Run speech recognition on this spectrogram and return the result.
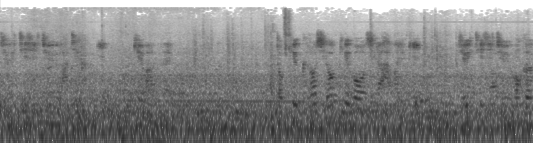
11時18分に9番線特急黒潮9号白浜行き11時15分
